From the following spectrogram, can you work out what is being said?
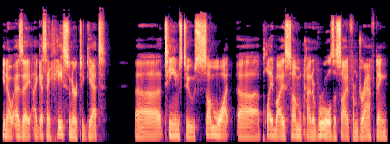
you know, as a I guess a hastener to get uh, teams to somewhat uh, play by some kind of rules aside from drafting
